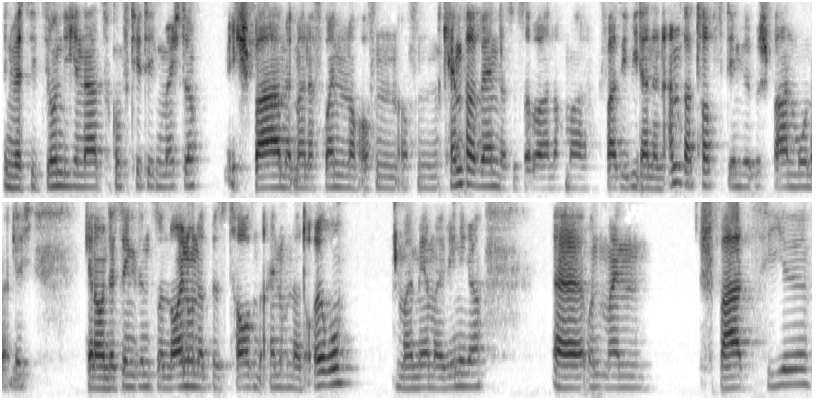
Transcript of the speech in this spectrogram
Investition, die ich in naher Zukunft tätigen möchte. Ich spare mit meiner Freundin noch auf einen, auf einen Campervan. Das ist aber nochmal quasi wieder ein anderer Topf, den wir besparen monatlich. Genau, und deswegen sind es so 900 bis 1100 Euro. Mal mehr, mal weniger. Äh, und mein Sparziel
